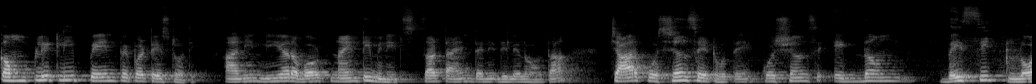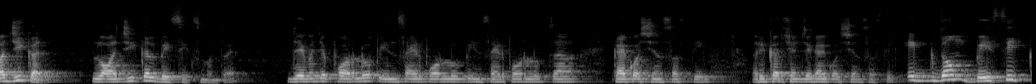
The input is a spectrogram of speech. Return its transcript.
completely pen paper test होती. आणि नियर अबाउट नाईंटी मिनिट्सचा टाईम त्यांनी दिलेला होता. चार क्वेश्चन सेट होते. क्वेश्चन्स एकदम बेसिक लॉजिकल लॉजिकल बेसिक्स म्हणतोय. जे म्हणजे for loop inside for loop inside for लूपचा काय क्वेश्चन्स असतील? रिकर्शनचे काय क्वेश्चन्स असतील? एकदम बेसिक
